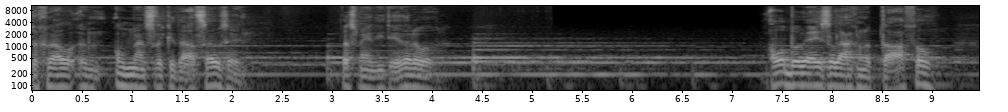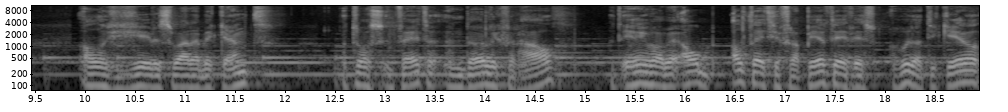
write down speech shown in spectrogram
toch wel een onmenselijke daad zou zijn. Dat is mijn idee daarover. Alle bewijzen lagen op tafel. Alle gegevens waren bekend. Het was in feite een duidelijk verhaal. Het enige wat mij al, altijd gefrappeerd heeft, is hoe dat die kerel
